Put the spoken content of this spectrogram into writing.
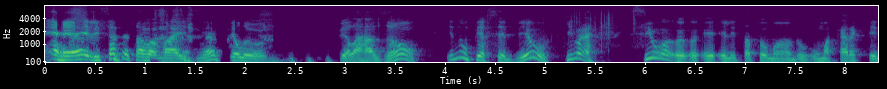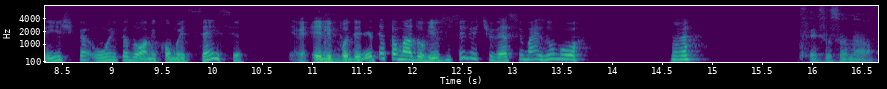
é, ele se afetava mais né, pelo, pela razão e não percebeu que ué, se ele está tomando uma característica única do homem como essência, ele uhum. poderia ter tomado o riso se ele tivesse mais humor. Né? Sensacional.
